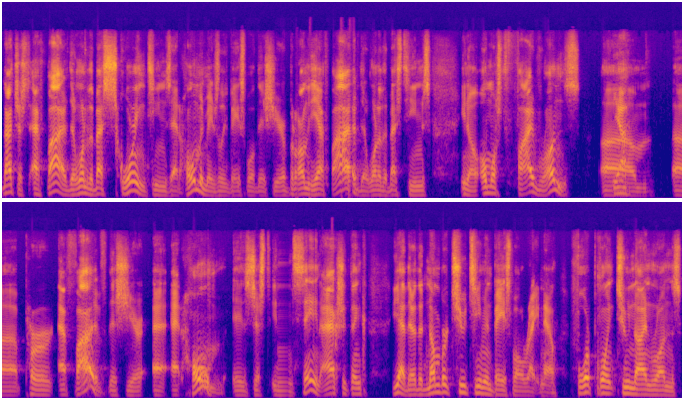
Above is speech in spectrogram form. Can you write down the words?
not just F5, they're one of the best scoring teams at home in Major League Baseball this year. But on the F5, they're one of the best teams, you know, almost five runs um, yeah. uh, per F5 this year at, at, home is just insane. I actually think, yeah, they're the number two team in baseball right now, 4.29 runs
